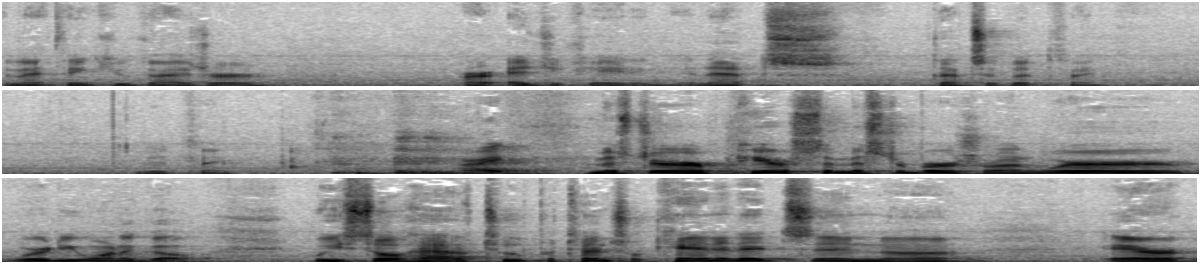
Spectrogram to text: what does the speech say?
and I think you guys are, are educating, and that's, that's a good thing. Good thing. All right, Mr. Pierce and Mr. Bergeron, where, where do you want to go? We still have two potential candidates in uh, Eric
